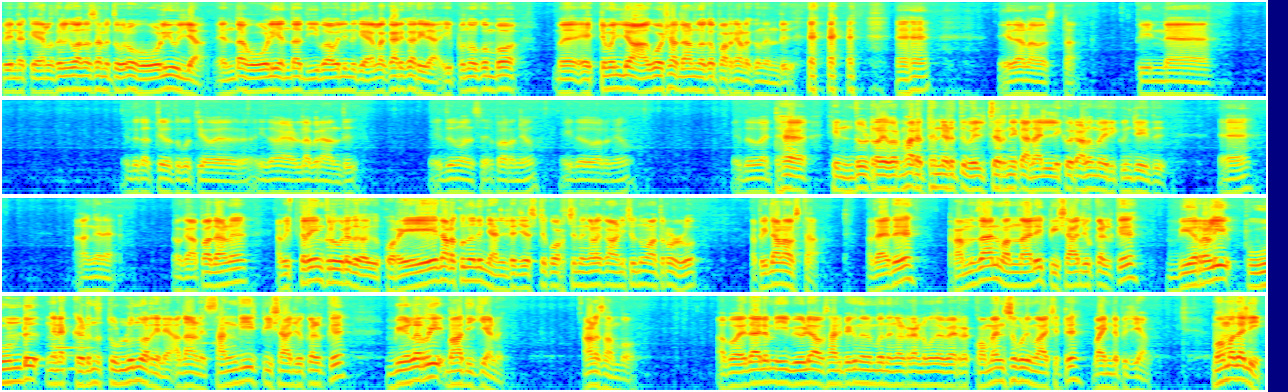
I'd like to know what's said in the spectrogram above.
പിന്നെ കേരളത്തിലേക്ക് വന്ന സമയത്ത് ഒരു ഹോളിയും ഇല്ല. എന്താ ഹോളി എന്താ ദീപാവലി എന്ന് കേരളക്കാർക്ക് അറിയില്ല. ഇപ്പം നോക്കുമ്പോൾ ഏറ്റവും വലിയ ആഘോഷം അതാണെന്നൊക്കെ പറഞ്ഞു നടക്കുന്നുണ്ട്. ഇതാണ് അവസ്ഥ. പിന്നെ ഇത് കത്തിയെടുത്ത് കുത്തിയ ഇത് അയാളുടെ ഭ്രാന്ത്. ഇത് മനസ്സിൽ പറഞ്ഞു ഇത് പറഞ്ഞു. ഇത് മറ്റേ ഹിന്ദു ഡ്രൈവർമാരെ തന്നെ എടുത്ത് വലിച്ചെറിഞ്ഞ് കനാലിലേക്ക് ഒരാൾ മരിക്കും ചെയ്ത്. ഏ? അങ്ങനെ. ഓക്കെ അപ്പോൾ അതാണ്. അപ്പോൾ ഇത്രയും ക്രൂരത. കുറേ നടക്കുന്നുണ്ട്. ഞാനില്ല ജസ്റ്റ് കുറച്ച് നിങ്ങളെ കാണിച്ചു എന്ന് മാത്രമേ ഉള്ളൂ. അപ്പോൾ ഇതാണ് അവസ്ഥ. അതായത് റംസാൻ വന്നാൽ പിശാചുക്കൾക്ക് വിറളി പൂണ്ട് ഇങ്ങനെ കിടന്ന് തുള്ളുന്ന് പറഞ്ഞില്ലേ? അതാണ്. സംഗീ പിശാചുക്കൾക്ക് വിളറി ബാധിക്കുകയാണ്. ആണ് സംഭവം. അപ്പോൾ ഏതായാലും ഈ വീഡിയോ അവസാനിപ്പിക്കുന്നതിന് മുമ്പ് നിങ്ങളുടെ രണ്ട് മൂന്ന് പേരുടെ കൊമൻസും കൂടി വായിച്ചിട്ട് വൈൻഡപ്പ് ചെയ്യാം. മുഹമ്മദ് അലി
